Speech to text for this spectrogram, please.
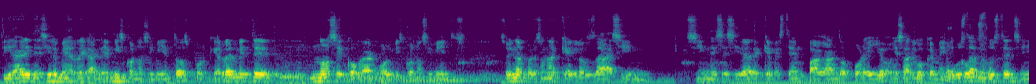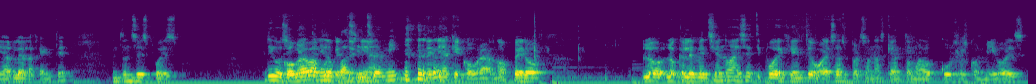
tirar y decir me regalé mis conocimientos, porque realmente no sé cobrar por mis conocimientos. Soy una persona que los da sin, sin necesidad de que me estén pagando por ello. Es algo que me Me gusta, me consta. gusta enseñarle a la gente. Entonces, pues Digo, si Cobraba ha tenido porque paciencia tenía- a mí. tenía que cobrar, ¿no? Pero lo, lo que le menciono a ese tipo de gente o a esas personas que han tomado cursos conmigo es,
